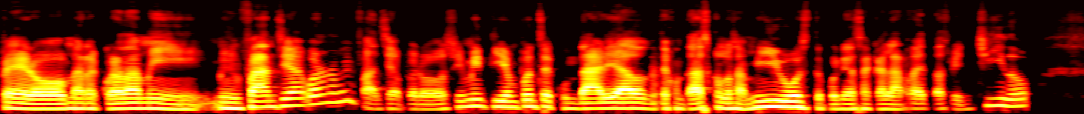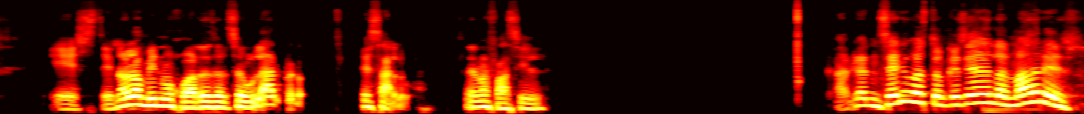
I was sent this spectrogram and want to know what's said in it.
pero me recuerda a mi, mi infancia, bueno, no mi infancia, pero sí mi tiempo en secundaria, donde te juntabas con los amigos, te ponías a sacar las retas bien chido. Este, no lo mismo jugar desde el celular, pero es algo, es más fácil. ¿En serio, Gastón? ¿Qué es Día de las Madres?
